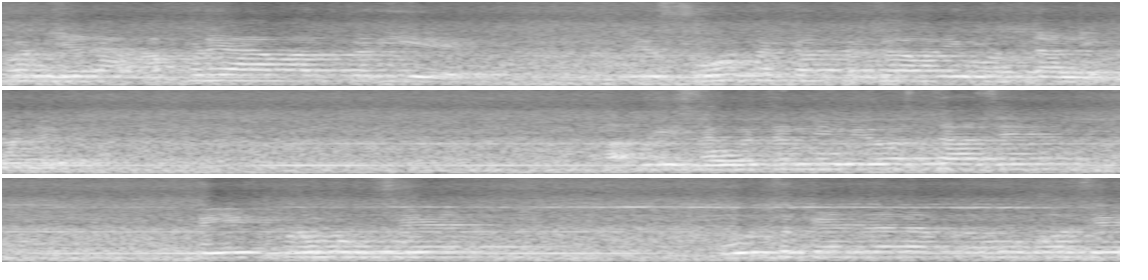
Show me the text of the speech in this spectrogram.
પણ જ્યારે આપણે આ વાત કરીએ, એ સો ટકા ટકાવારી મતદાનની ઘટે. આપણી સંગઠનની વ્યવસ્થા છે પેજ પ્રમુખ છે, બુથ કેન્દ્રના પ્રમુખો છે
